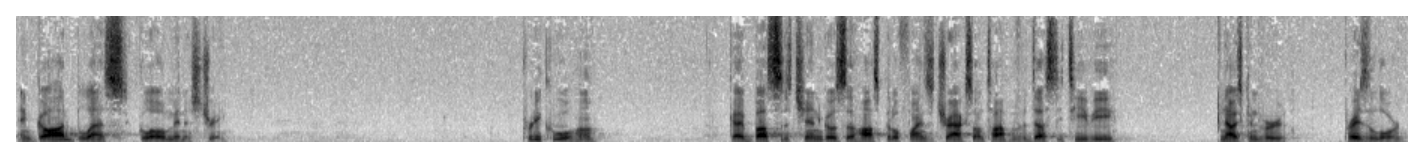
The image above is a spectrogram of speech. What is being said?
and God bless Glow Ministry. Pretty cool, huh? Guy busts his chin, goes to the hospital, finds the tracks on top of a dusty TV. Now he's converted. Praise the Lord.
